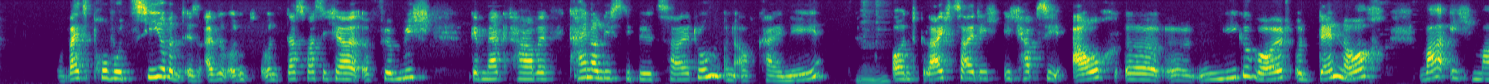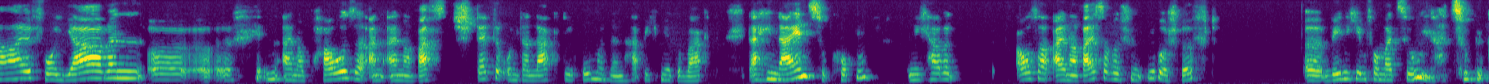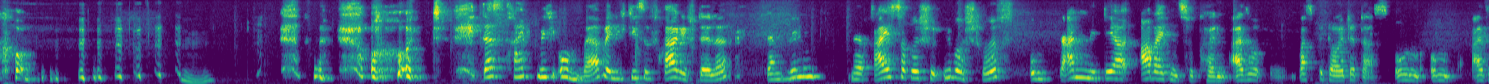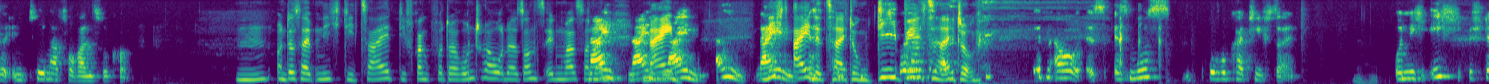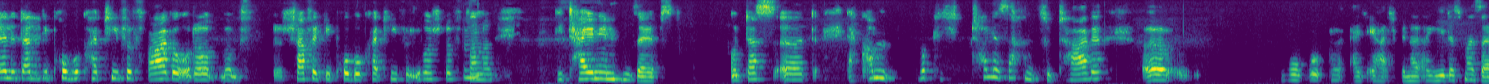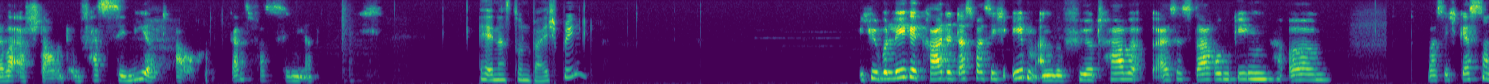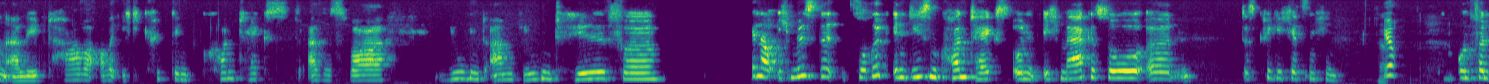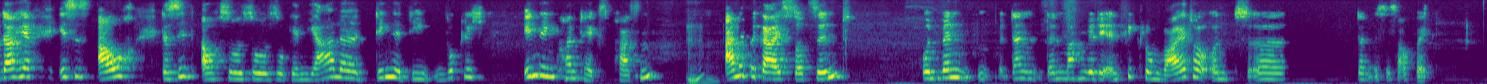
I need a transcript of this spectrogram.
weil es provozierend ist. Also und, und das, was ich ja für mich gemerkt habe, keiner liest die Bildzeitung und auch keine. Mhm. Und gleichzeitig, ich habe sie auch äh, äh, nie gewollt. Und dennoch war ich mal vor Jahren äh, in einer Pause an einer Raststätte und da lag die rum und dann habe ich mir gewagt, da hineinzugucken. Und ich habe außer einer reißerischen Überschrift äh, wenig Informationen dazu bekommen. Mhm. Und das treibt mich um. Ja? Wenn ich diese Frage stelle, dann will ich eine reißerische Überschrift, um dann mit der arbeiten zu können. Also was bedeutet das, um, um also im Thema voranzukommen? Mhm. Und deshalb nicht die Zeit, die Frankfurter Rundschau oder sonst irgendwas, sondern nein, nein, nein, nein, nein, nein. nicht eine Zeitung, die Bildzeitung. Genau, es, es muss provokativ sein. Mhm. Und nicht ich stelle dann die provokative Frage oder äh, schaffe die provokative Überschrift, mhm. sondern die Teilnehmenden selbst. Und das, äh, da kommen wirklich tolle Sachen zutage. Äh, wo, wo, äh, ja, ich bin da jedes Mal selber erstaunt und fasziniert auch. Ganz fasziniert. Erinnerst du ein Beispiel? Ich überlege gerade das, was ich eben angeführt habe, als es darum ging, äh, was ich gestern erlebt habe, aber ich kriege den Kontext, also es war Jugendamt, Jugendhilfe, Genau, ich müsste zurück in diesen Kontext und ich merke so, äh, das kriege ich jetzt nicht hin. Ja. Und von daher ist es auch, das sind auch so, so, so geniale Dinge, die wirklich in den Kontext passen, mhm. alle begeistert sind. Und wenn, dann, dann machen wir die Entwicklung weiter und äh, dann ist es auch weg.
